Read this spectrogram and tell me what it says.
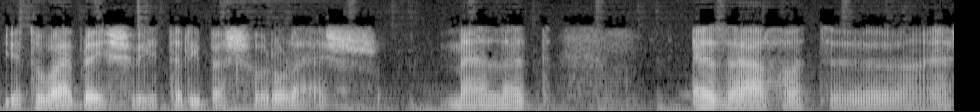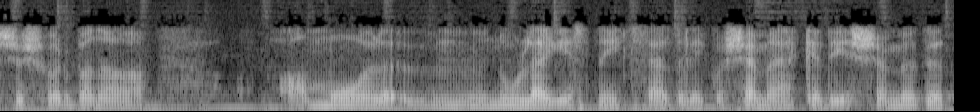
ugye továbbra is vételi besorolás mellett. Ez állhat uh, elsősorban a, a MOL 0,4%-os emelkedése mögött,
